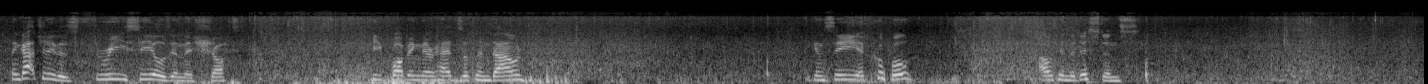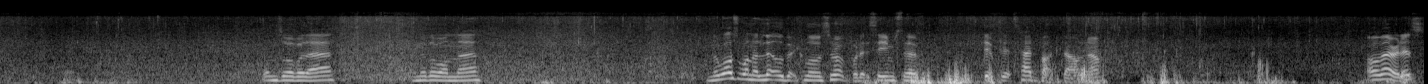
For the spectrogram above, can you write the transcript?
I think actually there's three seals in this shot keep bobbing their heads up and down. You can see a couple out in the distance. One's over there, another one there. And there was one a little bit closer up, but it seems to have dipped its head back down now. Oh, there it is.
